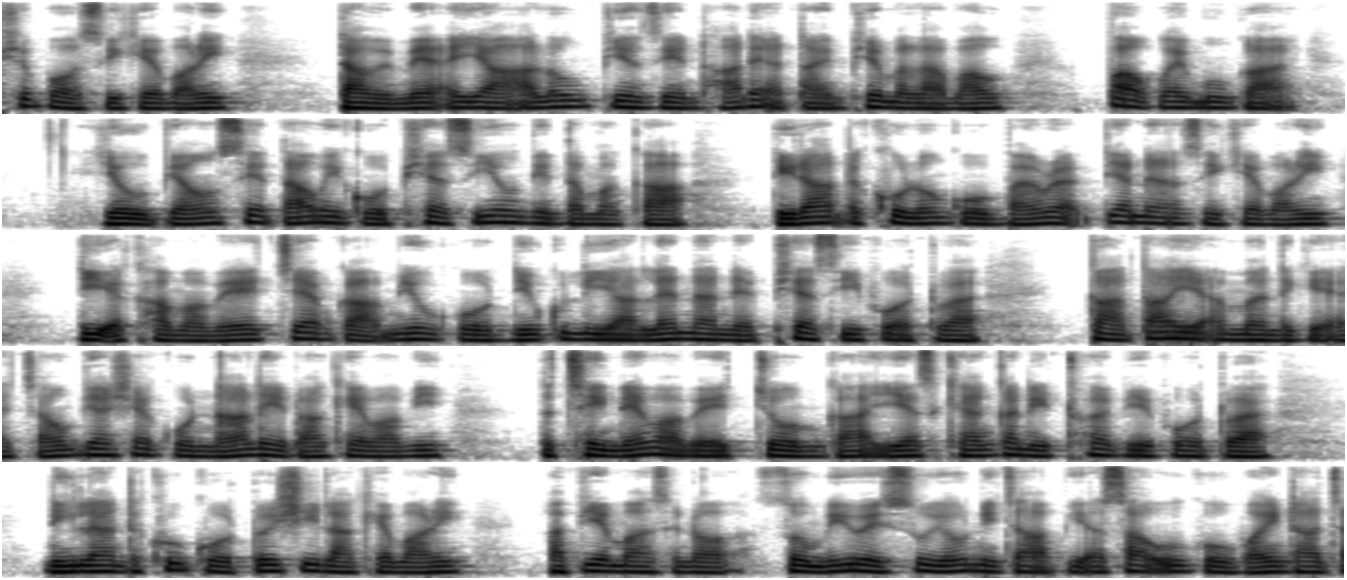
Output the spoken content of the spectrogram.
ဖြစ်ပေါ်စေခဲ့ပါရီဒါပေမဲ့အရာအလုံးပြင်ဆင်ထားတဲ့အတိုင်းဖြစ်မလာပါဘူးပောက်ကွဲမှုကရုပ်ပြောင်းစစ်သားတွေကိုဖျက်ဆီးအောင်တင်တမက ဒေတာတစ်ခုလုံးကိုဗိုင်းရပ်ပြန့်နှံ့စေခဲ့ပါရီဒီအခါမှာပဲဂျက်ကမြို့ကိုနျူကလ িয়ার လက်နက်နဲ့ဖျက်ဆီးဖို့အတွက်ကာတာရဲ့အမှန်တကယ်အကြောင်းပြချက်ကိုနားလည်သွားခဲ့ပါပြီ။တစ်ချိန်တည်းမှာပဲဂျုံကရဲစခန်းကနေထွက်ပြေးဖို့အတွက်နီလန်တစ်ခုကိုတွေးရှိလာခဲ့ပါရီအပြစ်မှာစင်တော့စုံမီဝေစုယုံနေကြပြီးအဆောက်အဦကိုဝိုင်းထားကြ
